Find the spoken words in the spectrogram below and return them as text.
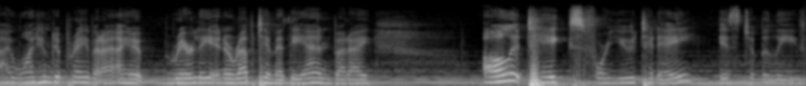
I, I want him to pray, but I, I rarely interrupt him at the end. But I, all it takes for you today is to believe.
